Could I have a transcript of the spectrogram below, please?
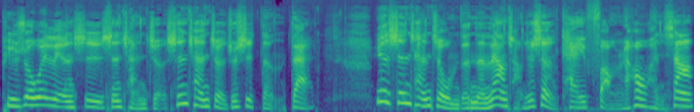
比如说威廉是生产者，生产者就是等待，因为生产者我们的能量场就是很开放，然后很像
